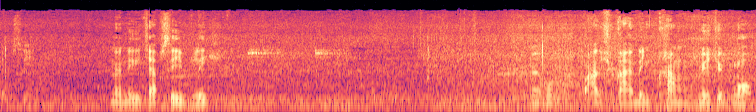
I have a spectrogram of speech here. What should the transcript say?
ចាក់ស៊ីនៅនេះចាប់ស៊ីបលីសថ្ងៃមុនប៉ៅឆ្កែដេញខំគ្នាជិតងាប់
